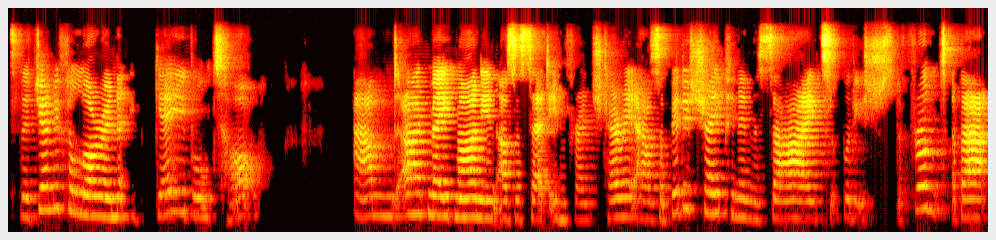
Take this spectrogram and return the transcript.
It's the Jennifer Lauren Gable top. And I've made mine in, as I said, in French terry. It has a bit of shaping in the sides, but it's just the front, the back,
